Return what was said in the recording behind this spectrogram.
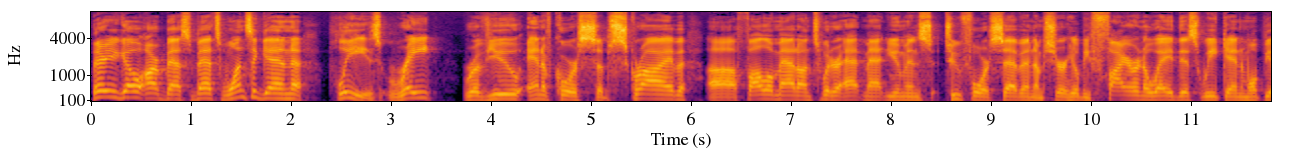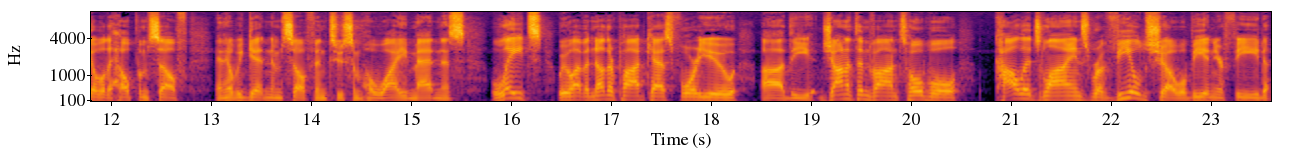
there you go, our best bets. Once again, please rate, review, and of course, subscribe. Uh, follow Matt on Twitter at Matt Youmans247. I'm sure he'll be firing away this weekend, won't be able to help himself, and he'll be getting himself into some Hawaii madness late. We will have another podcast for you. Uh, the Jonathan Von Tobel College Lines Revealed show will be in your feed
